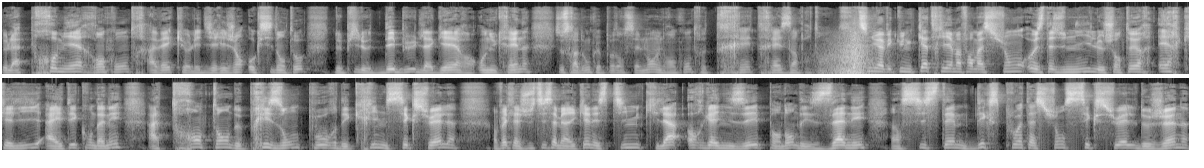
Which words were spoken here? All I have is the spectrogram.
de la première rencontre avec euh, les dirigeants occidentaux depuis le début de la guerre en Ukraine. Ce sera donc potentiellement une rencontre très très importante. On continue avec une quatrième information. Aux États-Unis, le chanteur R. Kelly a été condamné à 30 ans de prison pour des crimes sexuels. En fait, la justice américaine estime qu'il a organisé pendant des années un système d'exploitation sexuelle de jeunes,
